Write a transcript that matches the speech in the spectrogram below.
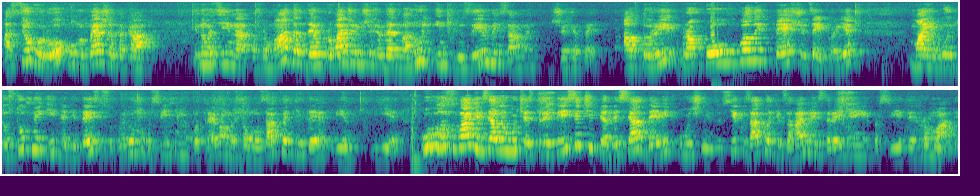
А з цього року ми перша така інноваційна громада, де впроваджуємо ШГБ 2.0, інклюзивний саме ШГБ. Автори враховували те, що цей проєкт має бути доступний і для дітей з особливими освітніми потребами в тому закладі, де він є. У голосуванні взяли участь 3059 учнів з усіх закладів загальної середньої освіти громади.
